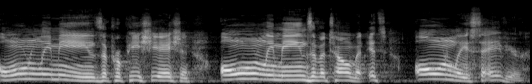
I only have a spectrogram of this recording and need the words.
only means of propitiation, only means of atonement, its only Savior.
